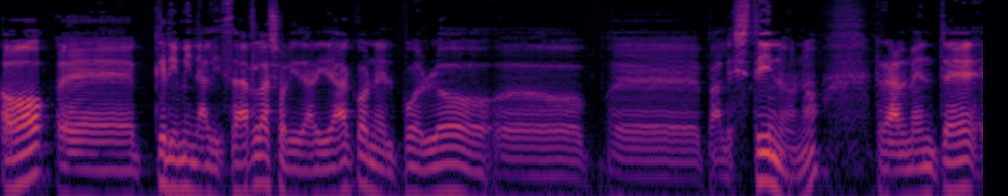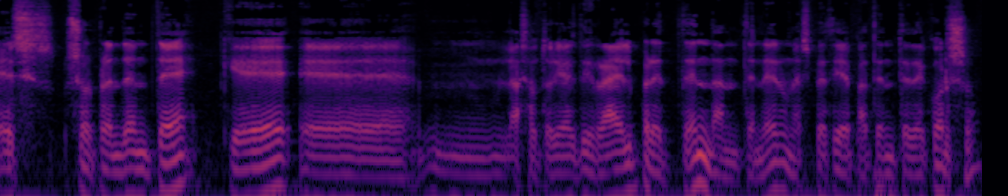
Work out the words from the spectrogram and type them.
o eh, criminalizar la solidaridad con el pueblo eh, eh, palestino. ¿no? Realmente es sorprendente que eh, las autoridades de Israel pretendan tener una especie de patente de corso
